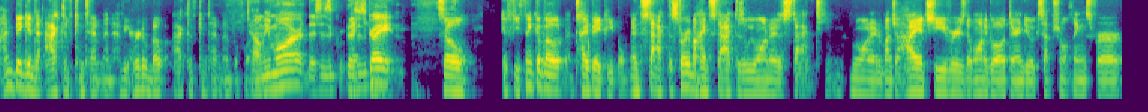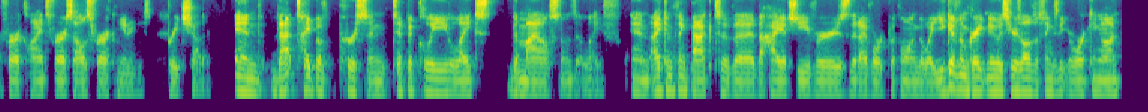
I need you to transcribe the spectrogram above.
I'm big into active contentment. Have you heard about active contentment before? Tell me more. This is this is great. So if you think about type A people and Stackd, the story behind Stackd is we wanted a stacked team. We wanted a bunch of high achievers that want to go out there and do exceptional things for for our clients, for ourselves, for our communities, for each other. And that type of person typically likes the milestones at life. And I can think back to the the high achievers that I've worked with along the way. You give them great news. Here's all the things that you're working on,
